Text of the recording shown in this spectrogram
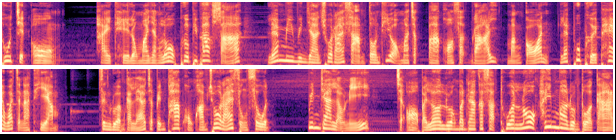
ทูตเจ็ดองค์ให้เทลงมายังโลกเพื่อพิพากษา และมีวิญญาณชั่วร้ายสามตนที่ออกมาจากปากของสัตว์ร้าย มังกร และผู้เผยแพร่วจนะเทียม ซึ่งรวมกันแล้วจะเป็นภาพของความชั่วร้ายสูงสุด วิญญาณเหล่านี้จะออกไปล่อลวงบรรดากษัตริย์ทั่วโลกให้มารวมตัวกัน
